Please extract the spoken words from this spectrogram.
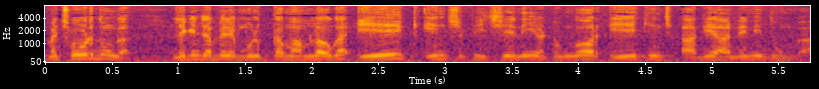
میں چھوڑ دوں گا۔ لیکن جب میرے ملک کا معاملہ ہوگا، ایک انچ پیچھے نہیں ہٹوں گا اور ایک انچ آگے آنے نہیں دوں گا۔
